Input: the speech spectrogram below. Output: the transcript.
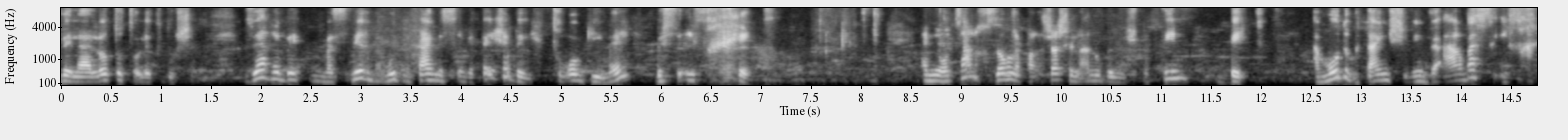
ולהעלות אותו לקדושה. זה הרי מסביר בעמוד 229 ביתרו ג' בסעיף ח'. אני רוצה לחזור לפרשה שלנו במשפטים ב', עמוד 274, סעיף ח'.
